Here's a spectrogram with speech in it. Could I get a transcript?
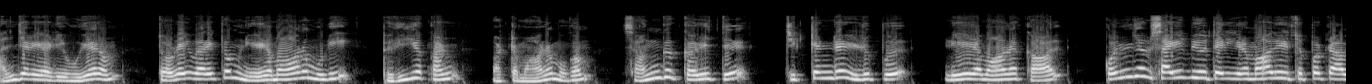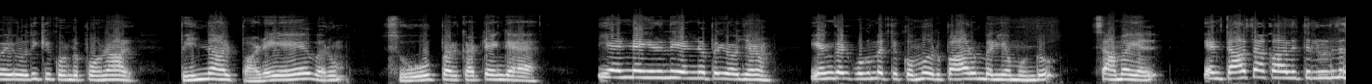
அஞ்சரை அடி உயரம் தொடை வரைக்கும் நீளமான முடி பெரிய கண் வட்டமான முகம் சங்கு கழித்து சிக்கென்ற இடுப்பு நீளமான கால் கொஞ்சம் சைட் வியூ தெரிகிற மாதிரி துப்பட்டாவை ஒதுக்கி கொண்டு போனால் பின்னால் படையே வரும். சூப்பர் கட்டைங்க. என்ன இருந்து என்ன பிரயோஜனம்? எங்கள் குடும்பத்துக்கும் ஒரு பாரம்பரியம் உண்டு. சமையல். என் தாத்தா காலத்திலிருந்து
